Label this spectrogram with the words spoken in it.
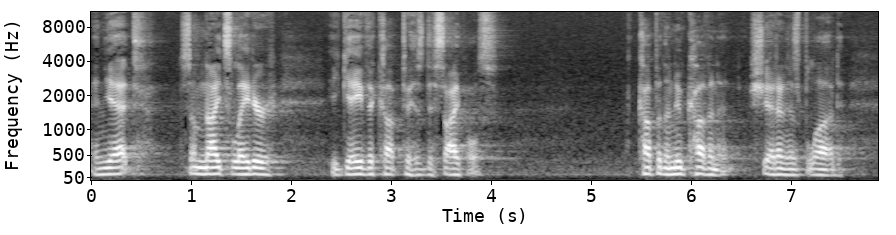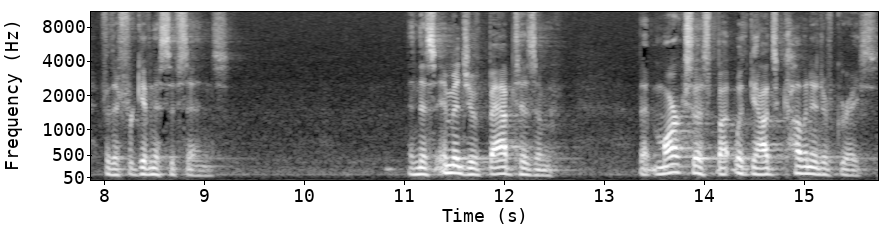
And yet, some nights later, he gave the cup to his disciples a cup of the new covenant shed in his blood for the forgiveness of sins. And this image of baptism that marks us but with God's covenant of grace.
